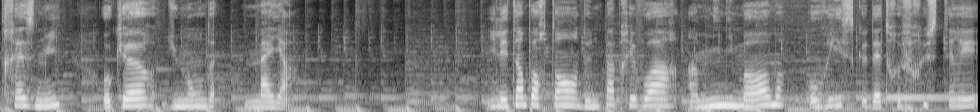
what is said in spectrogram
13 nuits au cœur du monde Maya. Il est important de ne pas prévoir un minimum au risque d'être frustré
